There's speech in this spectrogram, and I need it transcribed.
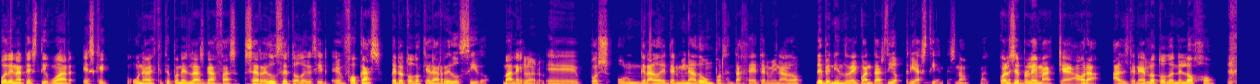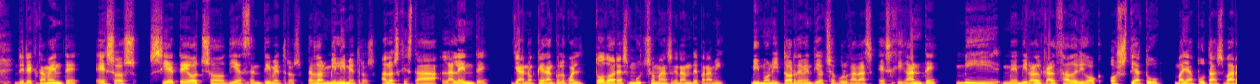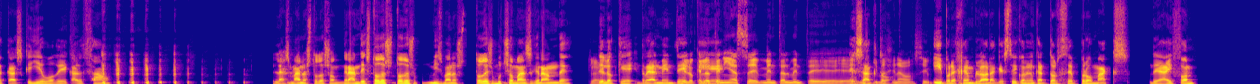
pueden atestiguar es que una vez que te pones las gafas se reduce todo, es decir, enfocas, pero todo queda reducido, ¿vale? Claro. Eh, pues un grado determinado, un porcentaje determinado, dependiendo de cuántas dioptrías tienes, ¿no? Vale. ¿Cuál es el problema? Que ahora, al tenerlo todo en el ojo, directamente, esos 7, 8, 10 centímetros, perdón, milímetros a los que está la lente, ya no quedan, con lo cual todo ahora es mucho más grande para mí. Mi monitor de 28 pulgadas es gigante. Mi, me miro al calzado y digo, hostia tú, vaya putas barcas que llevo de calzado. Las manos todos son grandes, todos, todos, mis manos, todo es mucho más grande Claro. de lo que realmente... De lo que lo eh, tenías eh, mentalmente Exacto. imaginado. Sí. Y por ejemplo, ahora que estoy con el 14 Pro Max de iPhone,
